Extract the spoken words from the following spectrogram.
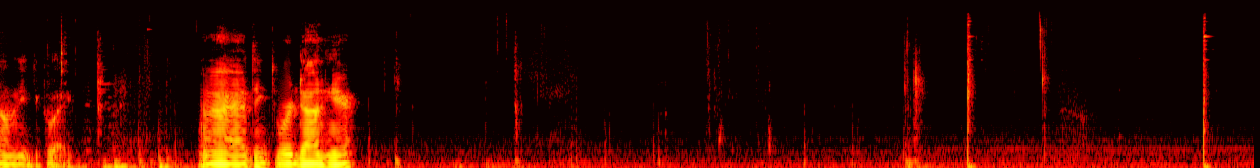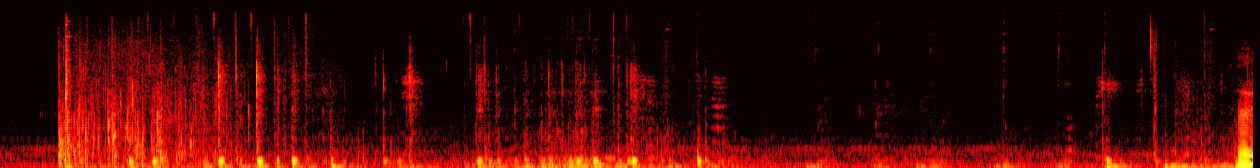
don't need the clay. Alright, I think we're done here. So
